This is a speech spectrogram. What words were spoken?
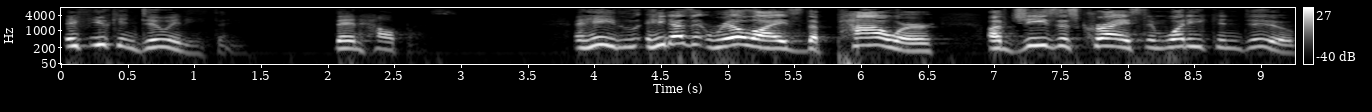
if you can do anything, then help us. And he, he doesn't realize the power of Jesus Christ and what he can do.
